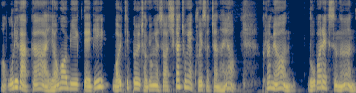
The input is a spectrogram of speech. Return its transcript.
어, 우리가 아까 영업이익 대비 멀티플 적용해서 시가총액 구했었잖아요. 그러면 노바렉스는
